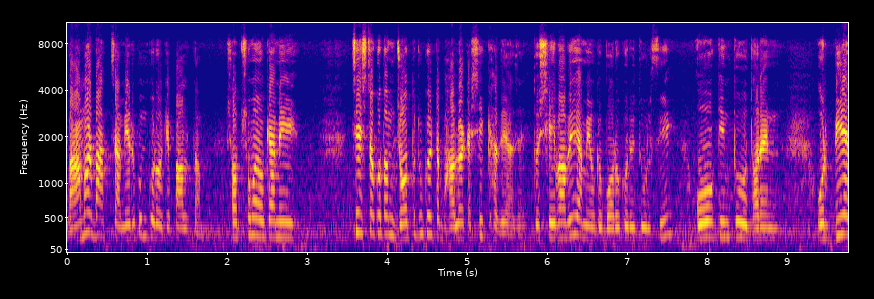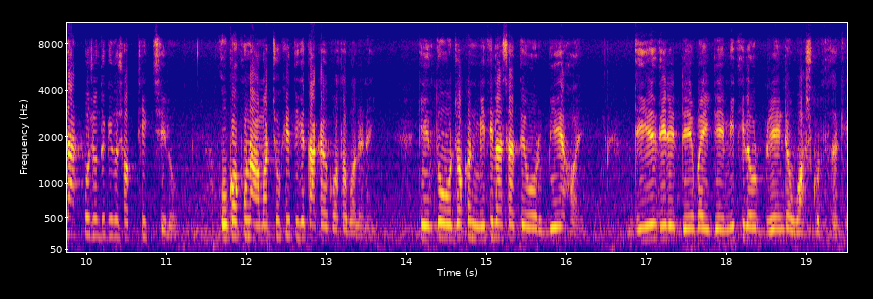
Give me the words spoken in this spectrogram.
বা আমার বাচ্চা আমি এরকম করে ওকে পালতাম। সবসময় ওকে আমি চেষ্টা করতাম যতটুকু একটা ভালো একটা শিক্ষা দেওয়া যায়। তো সেভাবেই আমি ওকে বড় করে তুলছি। ও কিন্তু ধরেন ওর বিয়ের আগ পর্যন্ত কিন্তু সব ঠিক ছিল। ও কখনো আমার চোখের দিকে তাকায় কথা বলে নাই। কিন্তু ওর যখন মিথিলার সাথে ওর বিয়ে হয়, ধীরে ধীরে ডে বাই ডে মিথিলা ওর ব্রেনটা ওয়াশ করতে থাকে।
